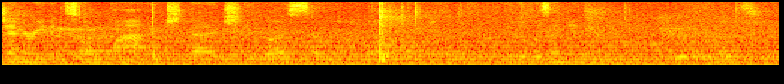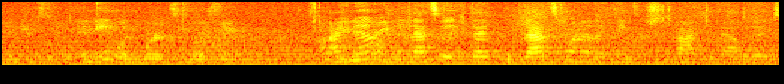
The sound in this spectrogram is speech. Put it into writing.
generated so much that she was selling it. It was in England. That's interesting. In England, where it's mostly. I know, and that's what that that's one of the things that she talked about was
